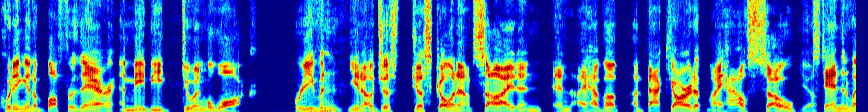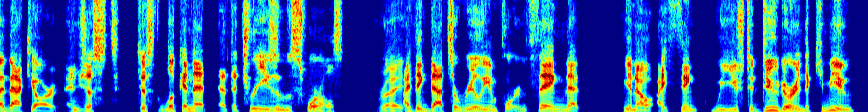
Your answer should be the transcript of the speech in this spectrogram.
putting in a buffer there and maybe doing a walk or even, Mm-hmm. you know, just, just going outside and, and I have a, a backyard at my house. So Yep. standing in my backyard and just, just looking at, at the trees and the swirls right. I think that's a really important thing that, you know, I think we used to do during the commute,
